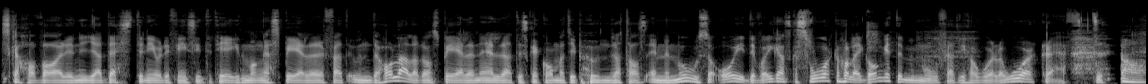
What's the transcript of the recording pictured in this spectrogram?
ska ha varit nya Destiny och det finns inte tillräckligt många spelare för att underhålla alla de spelen eller att det ska komma typ hundratals MMO. Så oj, det var ju ganska svårt att hålla igång ett MMO för att vi har World of Warcraft. Ja.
